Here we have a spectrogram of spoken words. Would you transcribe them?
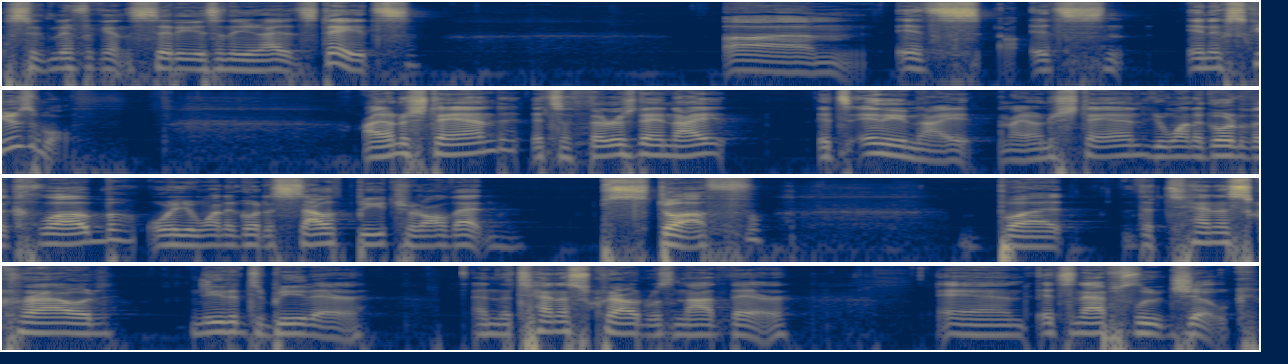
significant cities in the United States. Um, it's it's inexcusable. I understand it's a Thursday night. It's any night, and I understand you want to go to the club or you want to go to South Beach or all that stuff. But the tennis crowd needed to be there, and the tennis crowd was not there, and it's an absolute joke.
